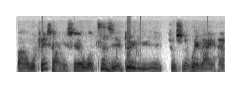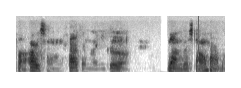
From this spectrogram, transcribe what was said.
呃我分享一些我自己对于就是未来以太坊二层发展的一个两个想法吧。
